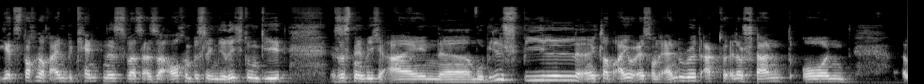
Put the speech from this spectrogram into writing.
jetzt doch noch ein Bekenntnis, was also auch ein bisschen in die Richtung geht. Es ist nämlich ein äh, Mobilspiel, äh, ich glaube iOS und Android aktueller Stand und äh,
